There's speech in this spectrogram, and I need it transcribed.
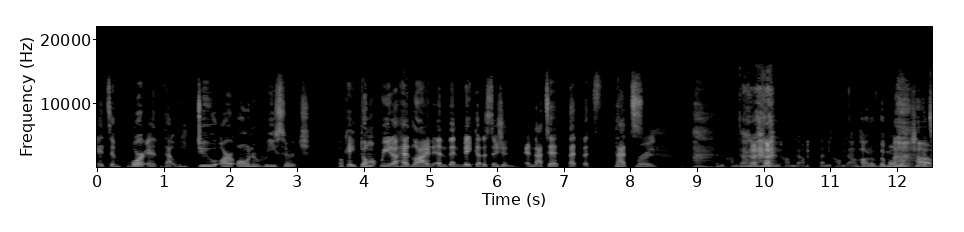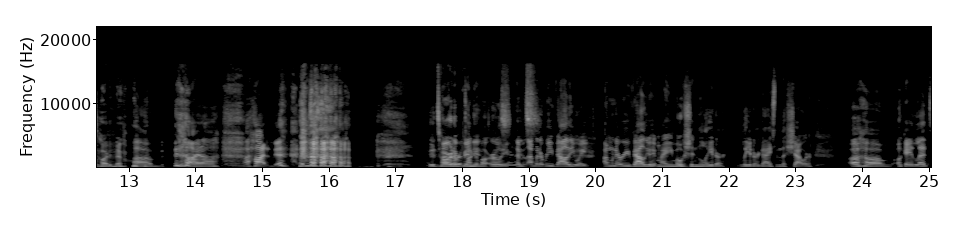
It's important that we do our own research. Okay, don't read a headline and then make a decision, and that's it. That that's that's right. Let me calm down. Let me calm down. Let me calm down. Hot of the moment. She gets um, hot in the moment. Um, uh, hot. it's hard to talking about earlier. It's, it's I'm, I'm gonna reevaluate. I'm gonna reevaluate my emotion later. Later, guys, in the shower. Um, okay, let's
